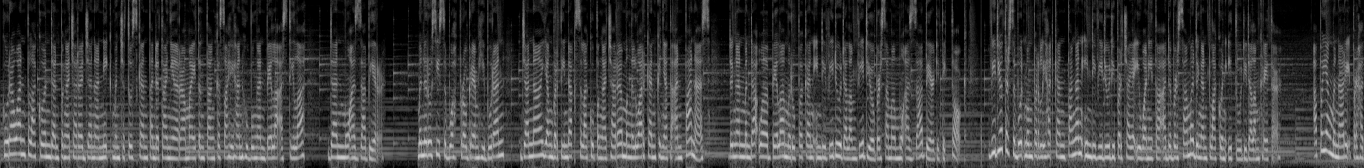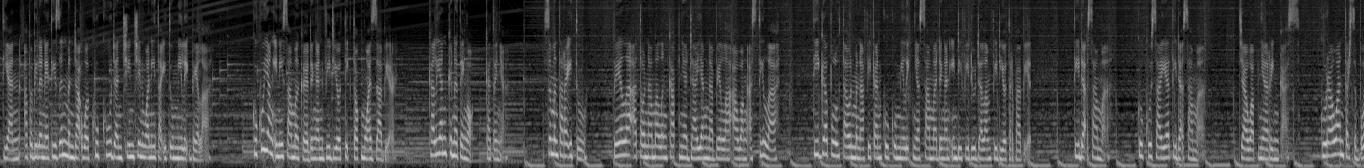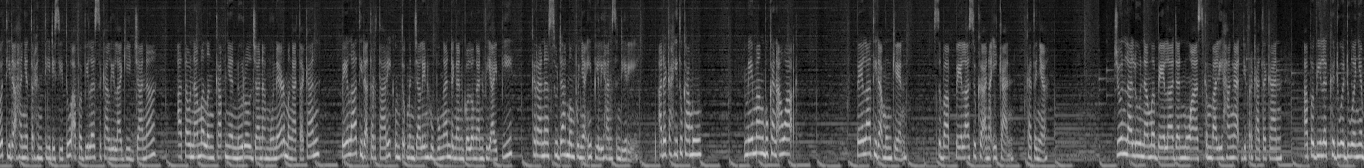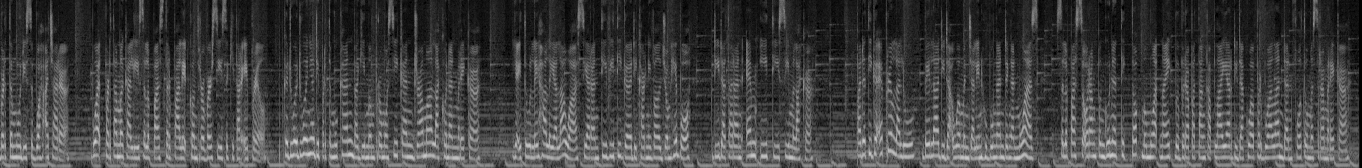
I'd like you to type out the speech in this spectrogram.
Gurauan pelakon dan pengacara Jana Nick mencetuskan tanda tanya ramai tentang kesahihan hubungan Bella Astila dan Muaz Zabir. Menerusi sebuah program hiburan, Jana yang bertindak selaku pengacara mengeluarkan kenyataan panas dengan mendakwa Bella merupakan individu dalam video bersama Muaz Zabir di TikTok. Video tersebut memperlihatkan tangan individu dipercayai wanita ada bersama dengan pelakon itu di dalam kereta. Apa yang menarik perhatian apabila netizen mendakwa kuku dan cincin wanita itu milik Bella? Kuku yang ini sama ke dengan video TikTok Muaz Zabir? Kalian kena tengok, katanya. Sementara itu, Bella atau nama lengkapnya Dayang Nabela Awang Astila, 30 tahun menafikan kuku miliknya sama dengan individu dalam video terbabit. Tidak sama. Kuku saya tidak sama. Jawabnya ringkas. Gurauan tersebut tidak hanya terhenti di situ apabila sekali lagi Jana atau nama lengkapnya Nurul Janah Munir mengatakan Bella tidak tertarik untuk menjalin hubungan dengan golongan VIP kerana sudah mempunyai pilihan sendiri. Adakah itu kamu? Memang bukan awak. Bella tidak mungkin. Sebab Bella suka anak ikan, katanya. Jun lalu nama Bella dan Muaz kembali hangat diperkatakan apabila kedua-duanya bertemu di sebuah acara buat pertama kali selepas terpalit kontroversi sekitar April. Kedua-duanya dipertemukan bagi mempromosikan drama lakonan mereka, iaitu Leha Lea Lawa siaran TV3 di Karnival Jom Heboh di dataran METC Melaka. Pada 3 April lalu, Bella didakwa menjalin hubungan dengan Muaz selepas seorang pengguna TikTok memuat naik beberapa tangkap layar didakwa perbualan dan foto mesra mereka.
